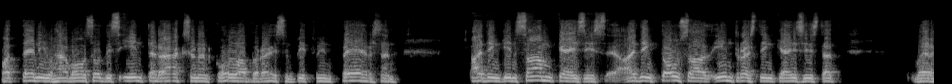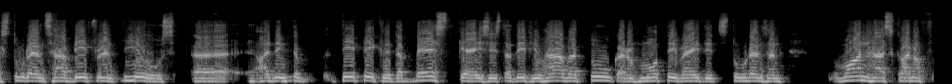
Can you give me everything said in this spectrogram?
but then you have also this interaction and collaboration between pairs. And I think in some cases, I think those are interesting cases that where students have different views. Uh, I think the, typically the best case is that if you have a two kind of motivated students and one has kind of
